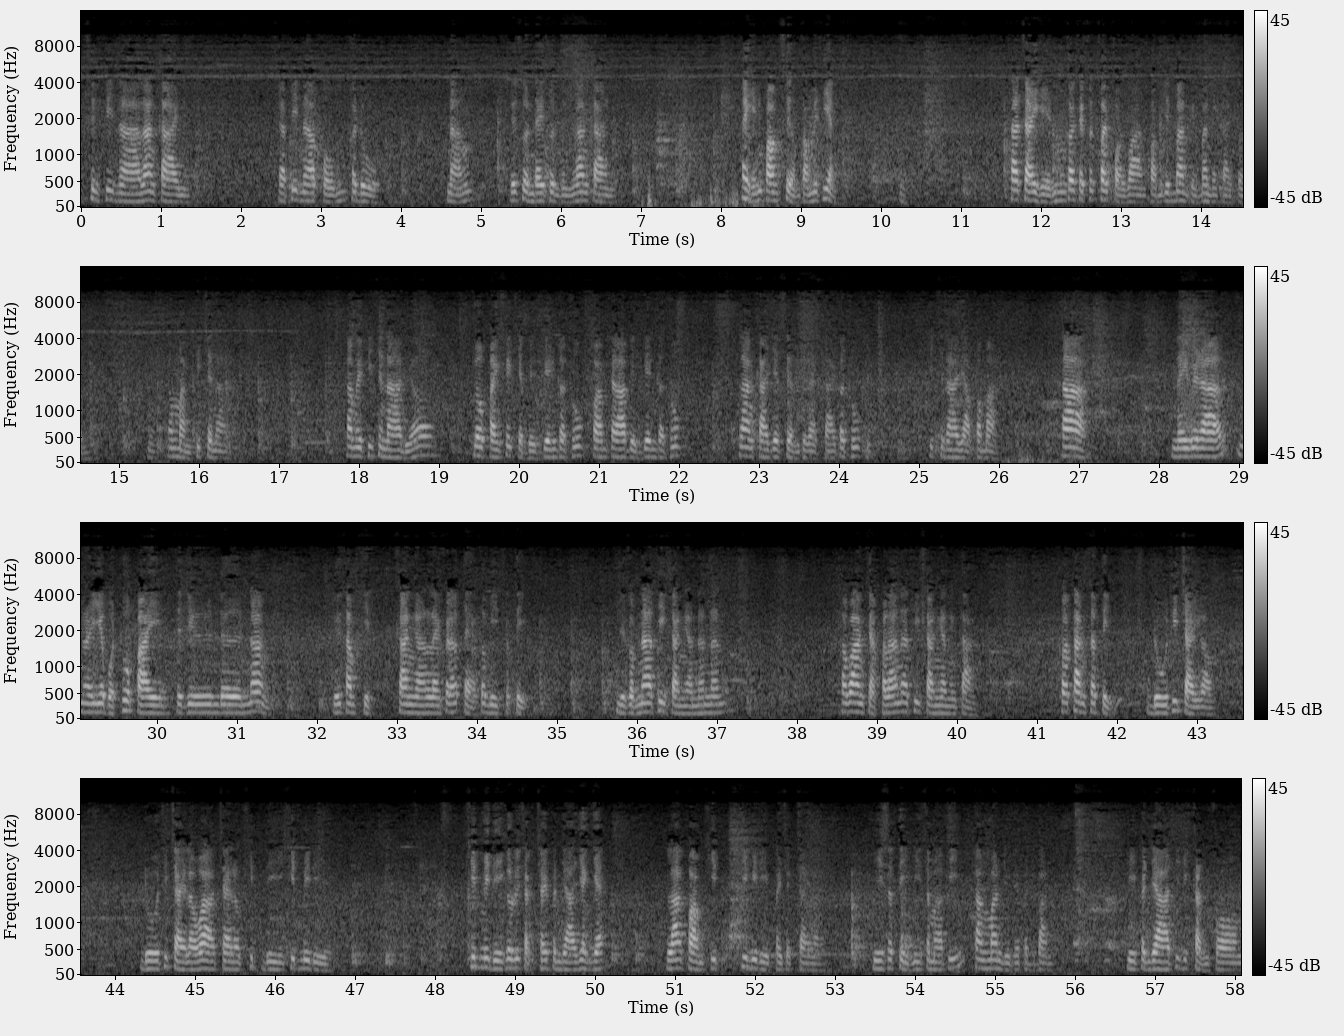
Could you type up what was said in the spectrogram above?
ซึ่งพิจารณาร่างกายเนี่ยจะพิจารณาผมกระดูกหนังหรือส่วนใดส่วนหนึ่งร่างกายให้เห็นความเสื่อมความไม่เที่ยง ถ้าใจเห็นมันก็จะค่อยๆปล่อยวางความยึดมั่นถึงมั่นในกายตนต้องหมั่นพิจารณา ถ้าไม่พิจารณาเดี๋ยวโรคภัยแค่เจ็บเบียดเบียนก็ทุกข์ความชราเบียดเบียนก็ทุกข์ร่างกายจะเสื่อมจะแตกสลายก็ทุกข์พิจารณาอย่าประมาทถ้าในเวลาในยบททั่วไปจะยืนเดินนั่ง หรือทำกิจการงานอะไรก็แล้วแต่ก็มีสติ อยู่กับหน้าที่การงานนั้นๆ ถ้าว่างจากภาระหน้าที่การงานต่างๆ ก็ตั้งสติดูที่ใจเรา ดูที่ใจเราว่าใจเราคิดดีคิดไม่ดี คิดไม่ดีก็รู้จักใช้ปัญญาแยกแยะละความคิดที่ไม่ดีไปจากใจเรา มีสติมีสมาธิตั้งมั่นอยู่ในปัจจุบัน มีปัญญาที่จะกั่นกรอง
